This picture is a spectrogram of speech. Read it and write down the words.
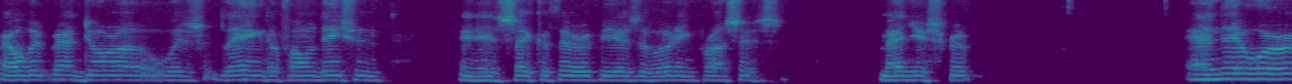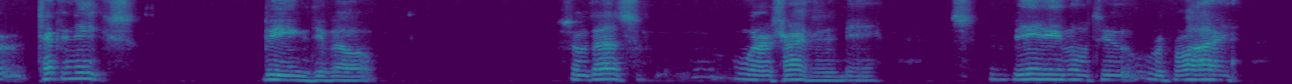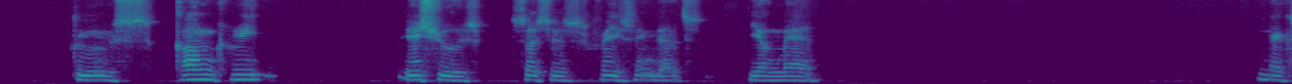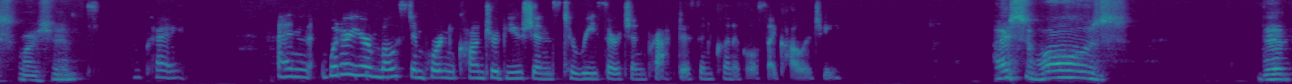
Albert Bandura was laying the foundation in his psychotherapy as a learning process manuscript. And there were techniques being developed. So that's what attracted me being able to reply to concrete issues such as facing that young man. Next question. Okay. And what are your most important contributions to research and practice in clinical psychology? I suppose that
